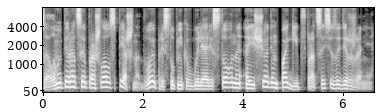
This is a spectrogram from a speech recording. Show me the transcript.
Целом операция прошла успешно, двое преступников были арестованы, а еще один погиб в процессе задержания.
